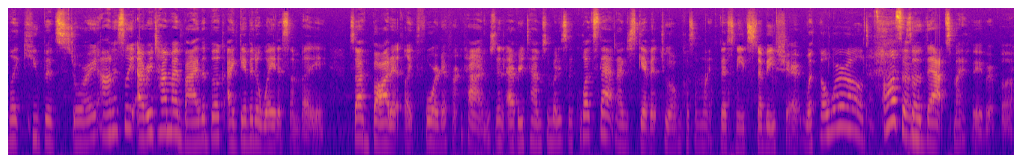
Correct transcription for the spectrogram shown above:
like Cupid's story. Honestly, every time I buy the book, I give it away to somebody. So I've bought it like four different times, and every time somebody's like, "What's that?" and I just give it to them because I'm like, "This needs to be shared with the world." Awesome. So that's my favorite book.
